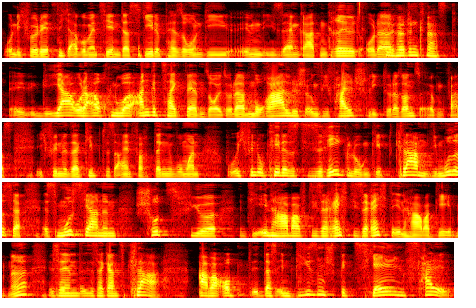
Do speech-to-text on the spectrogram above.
Und ich würde jetzt nicht argumentieren, dass jede Person, die in seinem Garten grillt oder Gehört in den Knast. äh, ja, oder auch nur angezeigt werden sollte oder moralisch irgendwie falsch liegt oder sonst irgendwas. Ich finde, da gibt es einfach Dinge, wo man, wo ich finde, okay, dass es diese Regelung gibt. Klar, die muss es ja, es muss ja einen Schutz für die Inhaber, diese Recht, diese Rechteinhaber geben, ne? Ist ja, ist ja ganz klar. Aber ob das in diesem speziellen Fall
